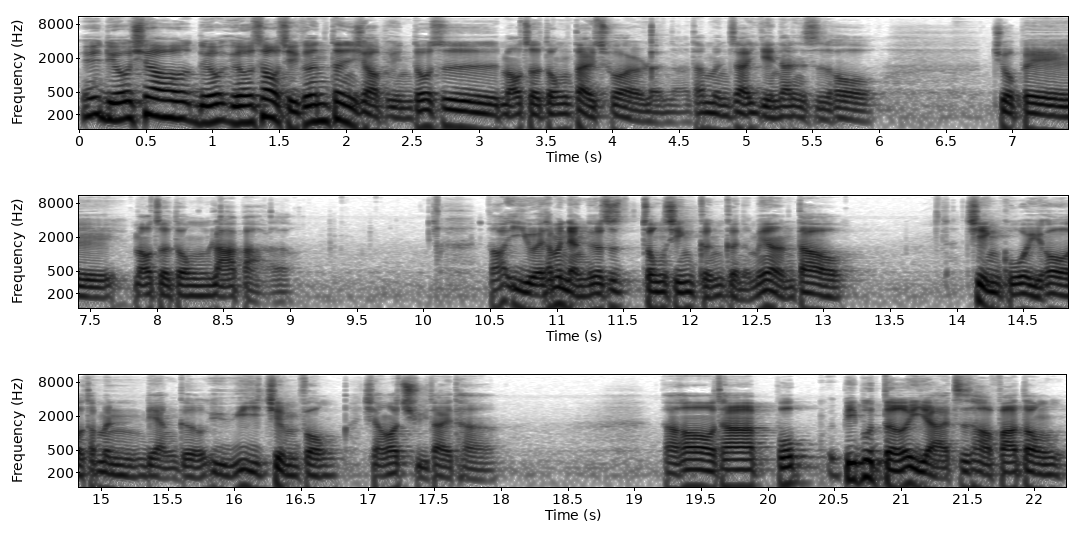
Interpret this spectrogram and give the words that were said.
因为刘少刘刘少奇跟邓小平都是毛泽东带出来的人啊，他们在延安的时候。就被毛泽东拉拔了，然后以为他们两个是忠心耿耿的，没想到建国以后，他们两个羽翼渐丰，想要取代他，然后他不逼不得已啊，只好发动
